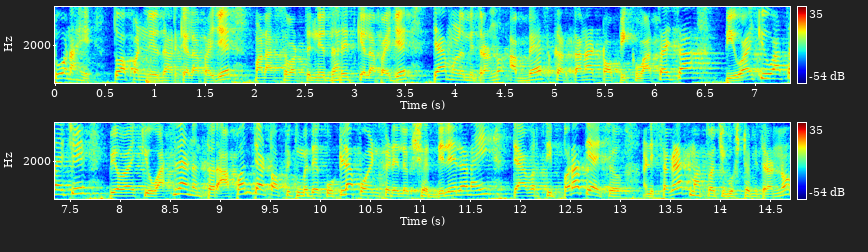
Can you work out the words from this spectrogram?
टोन आहे तो आपण निर्धार केला पाहिजे. मला असं वाटतं निर्धारित केला पाहिजे. त्यामुळे मित्रांनो अभ्यास करताना टॉपिक वाचायचा पी वाय क्यू वाचायचे. पी वाय क्यू वाचल्यानंतर आपण त्या टॉपिकमध्ये कुठल्या पॉईंटकडे लक्ष दिलेलं नाही त्यावरती परत यायचं आणि सगळ्यात महत्त्वाची गोष्ट मित्रांनो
